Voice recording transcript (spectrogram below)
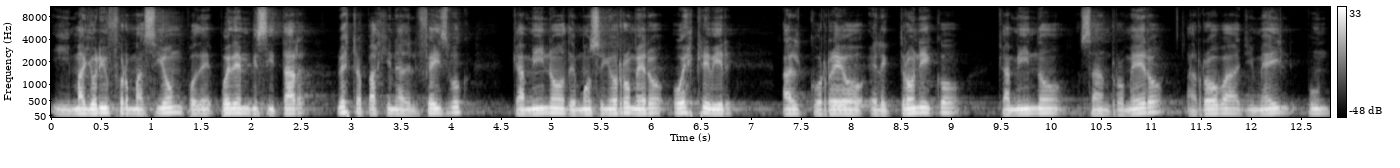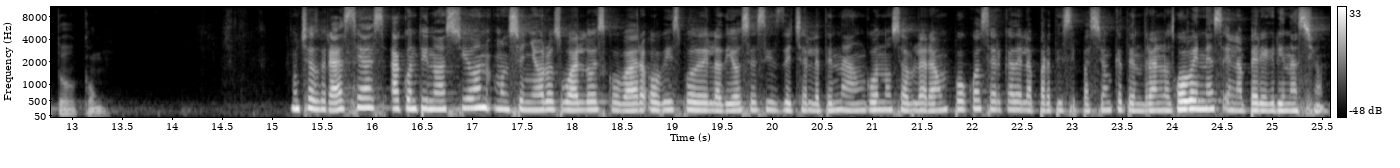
y mayor información pueden visitar nuestra página del Facebook Camino de Monseñor Romero o escribir al correo electrónico camino gmail.com. Muchas gracias. A continuación, Monseñor Oswaldo Escobar, obispo de la diócesis de Chalatenango, nos hablará un poco acerca de la participación que tendrán los jóvenes en la peregrinación.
